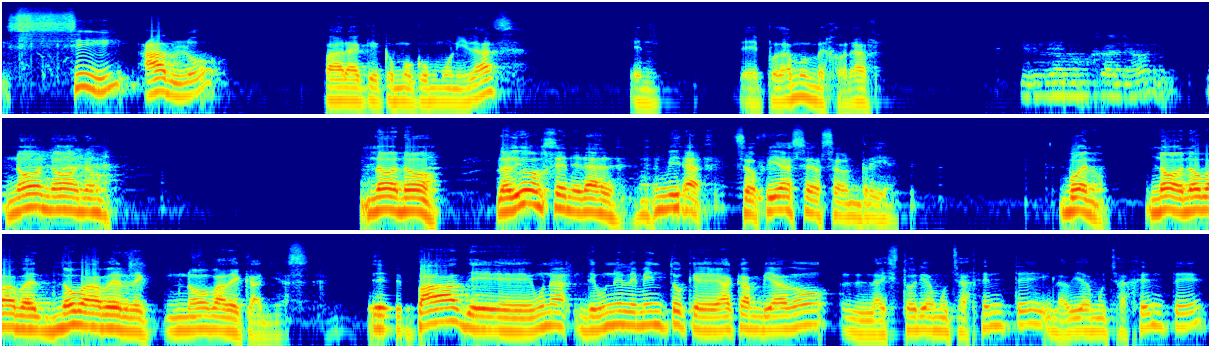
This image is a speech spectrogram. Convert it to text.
Sí hablo para que como comunidad eh, podamos mejorar. No, no, no. No, no. Lo digo en general. Mira, Sofía se sonríe. Bueno, no, no va a haber, no va a haber de, no va de cañas. Eh, va de, una, de un elemento que ha cambiado la historia de mucha gente y la vida de mucha gente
